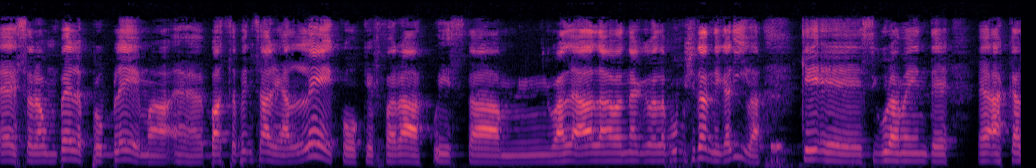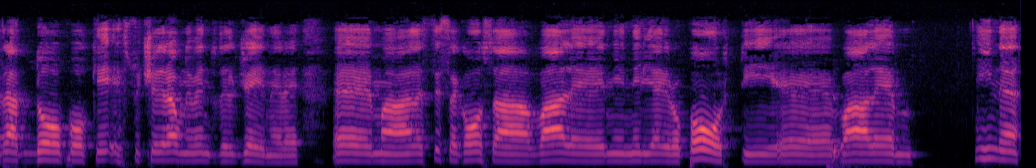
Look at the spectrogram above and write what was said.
eh, sarà un bel problema. Eh, basta pensare all'eco che farà questa, mh, mm, alla, alla, alla, pubblicità negativa che sicuramente eh, accadrà dopo che succederà un evento del genere. Eh, ma la stessa cosa vale ne, negli aeroporti, eh, vale mm, in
